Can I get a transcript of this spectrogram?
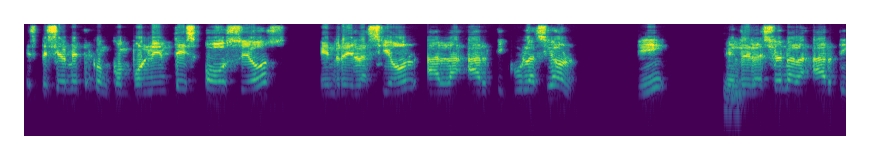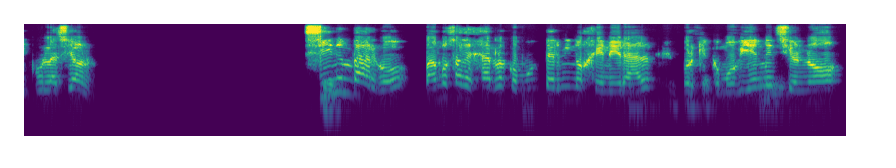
especialmente con componentes óseos en relación a la articulación, ¿sí? En relación a la articulación. Sin embargo, vamos a dejarlo como un término general, porque como bien mencionó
